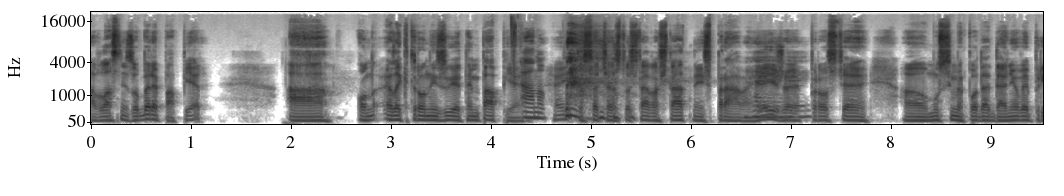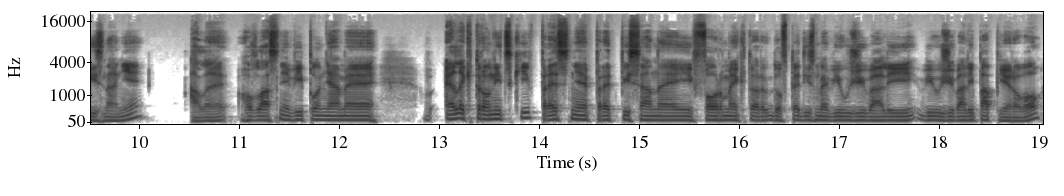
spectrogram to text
a vlastne zobere papier a on elektronizuje ten papier. Áno. Hej? To sa často stáva v štátnej správe, hej, hej, že hej. proste uh, musíme podať daňové priznanie, ale ho vlastne vyplňame elektronicky v presne predpísanej forme, ktorú dovtedy sme využívali, využívali papierovo.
